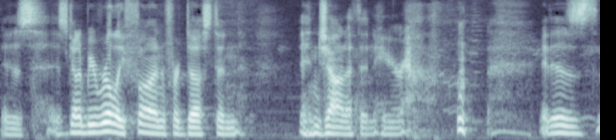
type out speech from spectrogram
is is gonna be really fun for Dustin and Jonathan here. it is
